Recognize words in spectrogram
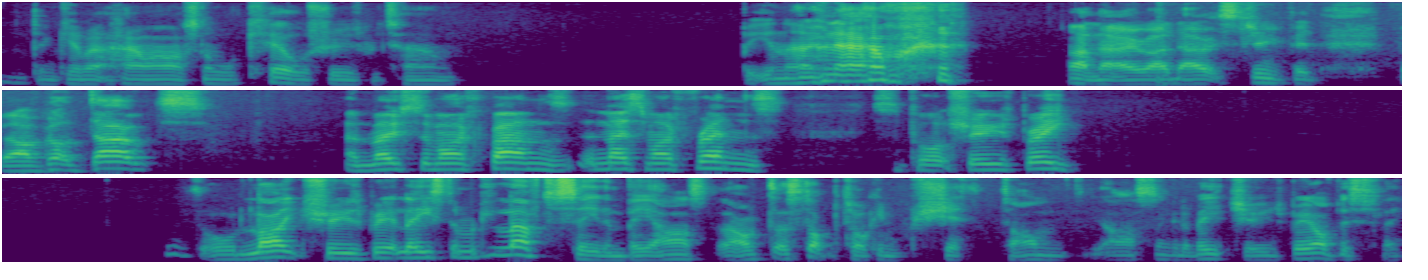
I'm thinking about how Arsenal will kill Shrewsbury Town. But you know now. I know, I know, it's stupid. But I've got doubts. And most of my fans most of my friends support Shrewsbury or like Shrewsbury at least, and would love to see them beat Arsenal. I'll stop talking shit, Tom. Arsenal going to beat Shrewsbury, obviously.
